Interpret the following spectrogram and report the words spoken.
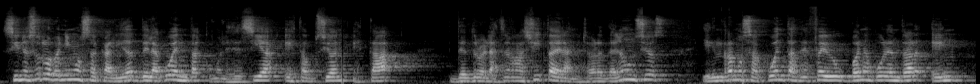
si nosotros venimos a calidad de la cuenta, como les decía, esta opción está dentro de las tres rayitas del administrador de anuncios, y entramos a cuentas de Facebook, van a poder entrar en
